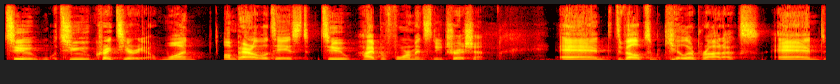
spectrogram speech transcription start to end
two two criteria. One, unparalleled taste. Two, high performance nutrition. And developed some killer products. And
